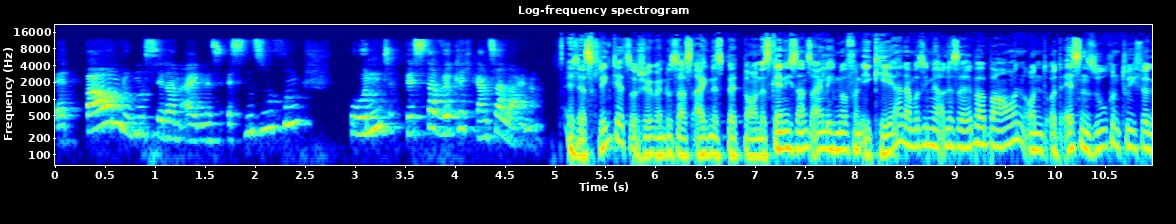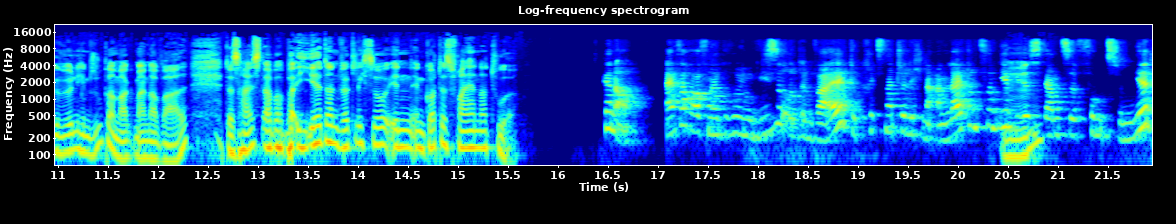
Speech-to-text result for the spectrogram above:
Bett bauen, du musst dir dein eigenes Essen suchen und bist da wirklich ganz alleine. Das klingt jetzt so schön, wenn du sagst, eigenes Bett bauen. Das kenne ich sonst eigentlich nur von Ikea. Da muss ich mir alles selber bauen und, und Essen suchen tue ich für gewöhnlich im Supermarkt meiner Wahl. Das heißt aber bei ihr dann wirklich so in, in Gottes freier Natur. Genau. Einfach auf einer grünen Wiese und im Wald. Du kriegst natürlich eine Anleitung von ihr, mhm. wie das Ganze funktioniert.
